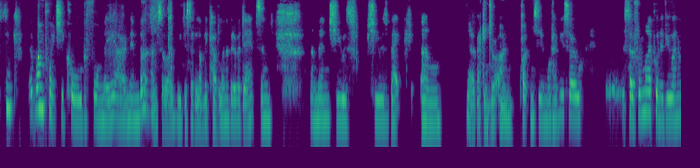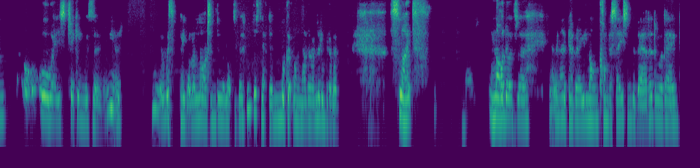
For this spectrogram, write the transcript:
think at one point she called for me. I remember, and so I, we just had a lovely cuddle and a bit of a dance, and and then she was she was back, um, you know, back into her own potency and what have you. So, so from my point of view, and I'm always checking with the you know, with people a lot and do a lot of this. We just have to look at one another a little bit of a slight nod of the, you know, we don't have any long conversations about it, or they'd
